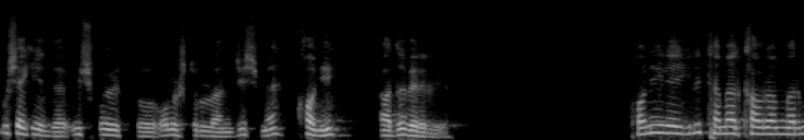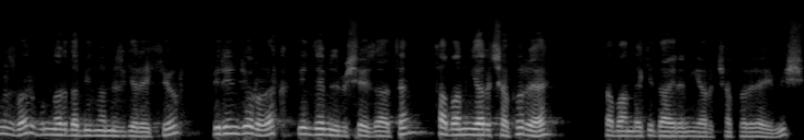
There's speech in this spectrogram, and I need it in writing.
Bu şekilde üç boyutlu oluşturulan cisme koni adı veriliyor. Koni ile ilgili temel kavramlarımız var. Bunları da bilmemiz gerekiyor. Birinci olarak bildiğimiz bir şey zaten. Tabanın yarıçapı R. Tabandaki dairenin yarıçapı R'ymiş.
